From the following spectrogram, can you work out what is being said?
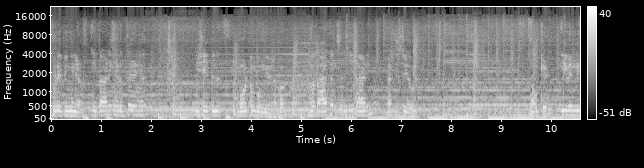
ഇവിടെ ഇപ്പോൾ ഇങ്ങനെയാണ്. ഈ പാഡിംഗ് എടുത്തു കഴിഞ്ഞാൽ ഈ ഷേപ്പിൽ ബോട്ടം പൊങ്ങി വരും. അപ്പോൾ നമ്മൾ ബാറ്റ് അനുസരിച്ച് ഈ പാഡി അഡ്ജസ്റ്റ് ചെയ്ത് കൊടുക്കും. ഓക്കെ ഈവൻലി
